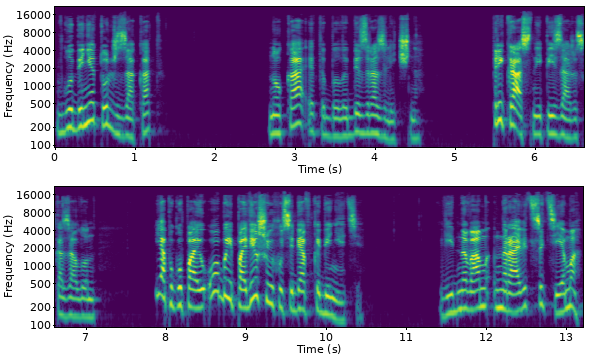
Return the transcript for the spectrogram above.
в глубине тот же закат. Но Ка это было безразлично. «Прекрасные пейзажи», — сказал он. «Я покупаю оба и повешу их у себя в кабинете». «Видно, вам нравится тема»,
